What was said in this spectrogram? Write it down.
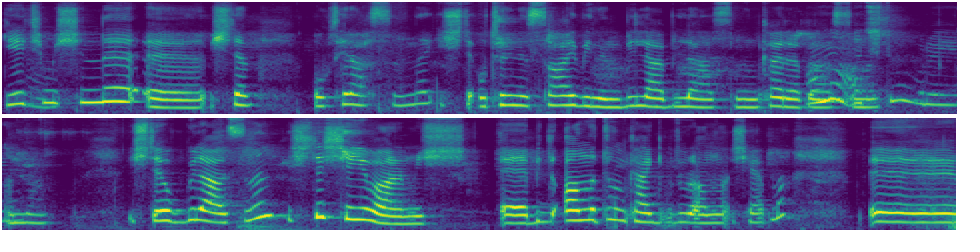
Geçmişinde e, işte otel aslında işte otelin sahibinin bila bilasının karabasının. açtı mı burayı? Anam. İşte o bilasının işte şeyi varmış. E, bir anlatalım kanki bir dur anla, şey yapma. E,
